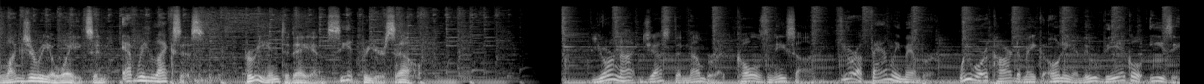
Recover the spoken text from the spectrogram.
Luxury awaits in every Lexus. Hurry in today and see it for yourself. You're not just a number at Cowles Nissan. You're a family member. We work hard to make owning a new vehicle easy,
